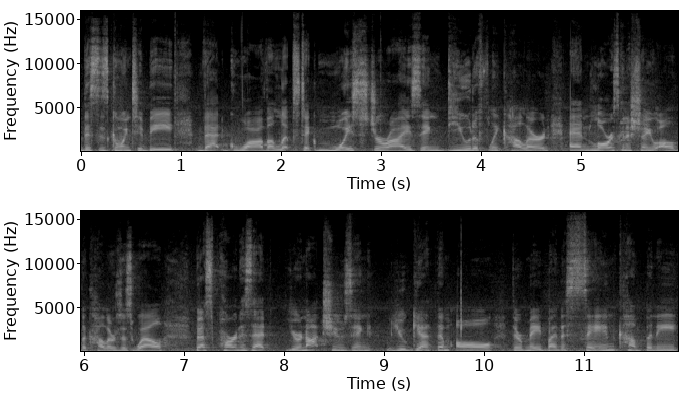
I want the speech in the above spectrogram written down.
This is going to be that guava lipstick, moisturizing, beautifully colored, and Laura's gonna show you all the colors as well. Best part is that you're not choosing, you get them all. They're made by the same company,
